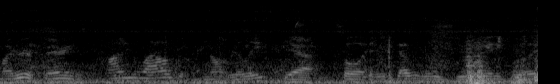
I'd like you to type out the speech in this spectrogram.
my rear fairing is kind of loud, but not really. Yeah. So it doesn't really do me any good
